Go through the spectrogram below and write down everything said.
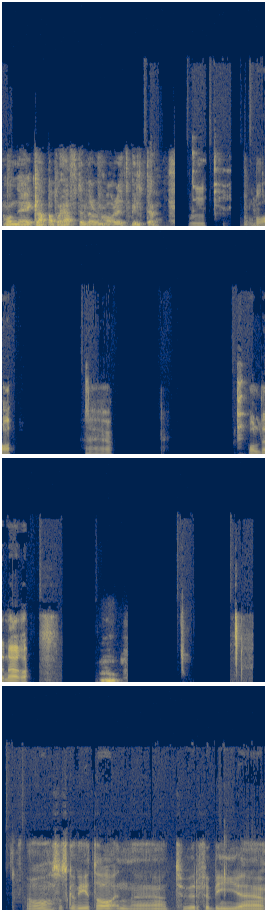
Hon eh, klappar på höften där hon har ett bylte. Mm. Bra. Eh, håll det nära. Mm. ja, så ska vi ta en eh, tur förbi eh,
